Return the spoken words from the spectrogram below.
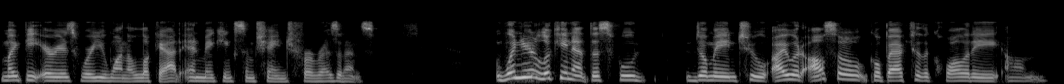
might be areas where you want to look at and making some change for residents. When you're looking at this food domain too, I would also go back to the quality um,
